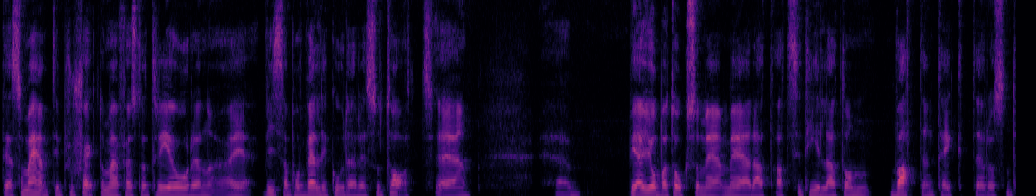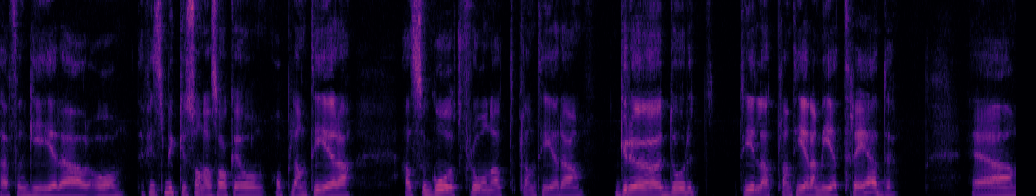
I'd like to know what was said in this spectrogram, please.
det som har hänt i projekt de här första tre åren eh, visar på väldigt goda resultat. Eh, vi har jobbat också med, med att, att se till att de vattentäkter och sånt här fungerar och det finns mycket sådana saker att, att plantera. Alltså gå från att plantera grödor till att plantera mer träd. Eh,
